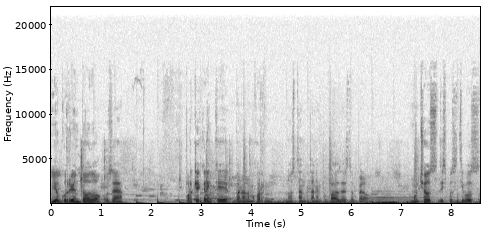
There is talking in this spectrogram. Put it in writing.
Y ocurrió en todo, o sea, ¿por qué creen que, bueno, a lo mejor no están tan empapados de esto, pero muchos dispositivos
